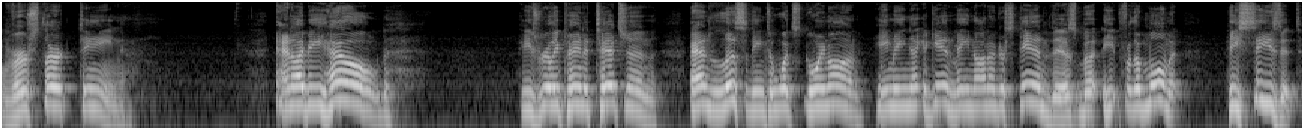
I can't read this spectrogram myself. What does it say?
Verse 13 And I beheld, he's really paying attention and listening to what's going on. He may, again, may not understand this, but he, for the moment, he sees it.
